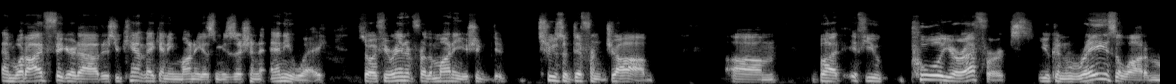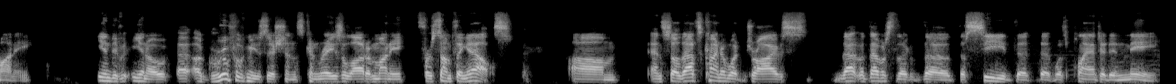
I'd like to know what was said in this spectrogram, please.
and what I've figured out is you can't make any money as a musician anyway. So if you're in it for the money, you should choose a different job. Um, but if you pool your efforts, you can raise a lot of money you know a, a, group of musicians can raise a lot of money for something else. Um, and so that's kind of what drives that that was the, the the seed that that was planted in me.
